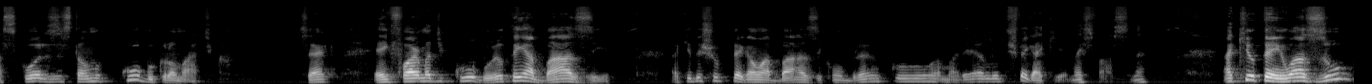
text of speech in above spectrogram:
As cores estão no cubo cromático, certo? É em forma de cubo. Eu tenho a base. Aqui, deixa eu pegar uma base com o branco, amarelo. Deixa eu pegar aqui, é mais fácil, né? Aqui eu tenho o azul,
